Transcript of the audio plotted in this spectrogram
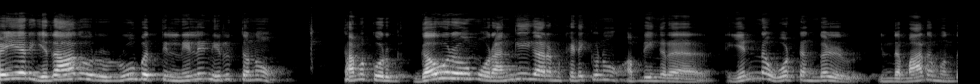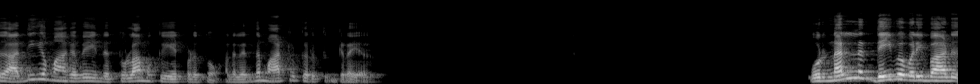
பெயர் ஏதாவது ஒரு ரூபத்தில் நிலைநிறுத்தணும் தமக்கு ஒரு கௌரவம் ஒரு அங்கீகாரம் கிடைக்கணும் அப்படிங்கிற என்ன ஓட்டங்கள் இந்த மாதம் வந்து அதிகமாகவே இந்த துலாமுக்கு ஏற்படுத்தும். அதில் எந்த மாற்று கருத்தும் கிடையாது. ஒரு நல்ல தெய்வ வழிபாடு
